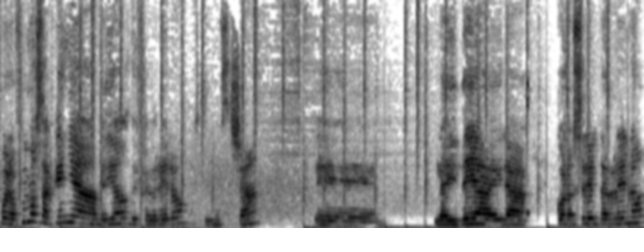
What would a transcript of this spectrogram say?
Bueno, fuimos a Kenia a mediados de febrero, estuvimos allá. Eh, la idea era conocer el terreno,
